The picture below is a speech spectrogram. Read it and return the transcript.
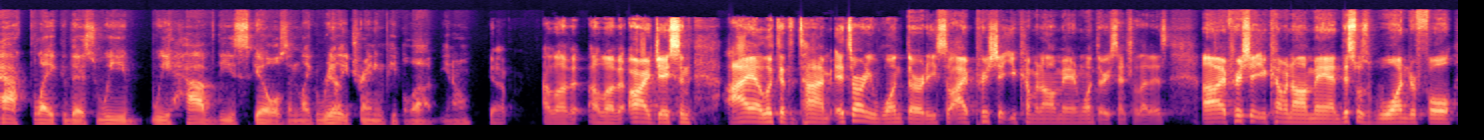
act like this we we have these skills and like really training people up you know yeah I love it. I love it. All right, Jason. I uh, looked at the time. It's already 1.30, so I appreciate you coming on, man. 1.30 Central, that is. Uh, I appreciate you coming on, man. This was wonderful.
